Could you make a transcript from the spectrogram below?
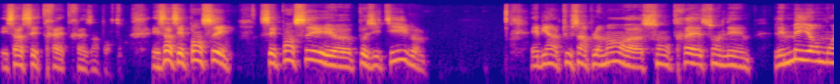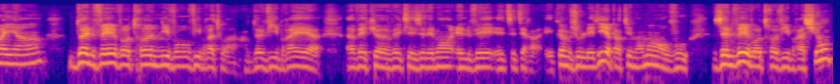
Et ça, c'est très, très important. Et ça, ces pensées, ces pensées euh, positives, eh bien, tout simplement, euh, sont, très, sont les, meilleurs moyens d'élever votre niveau vibratoire, de vibrer euh, avec, avec les éléments élevés, etc. Et comme je vous l'ai dit, à partir du moment où vous élevez votre vibration,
